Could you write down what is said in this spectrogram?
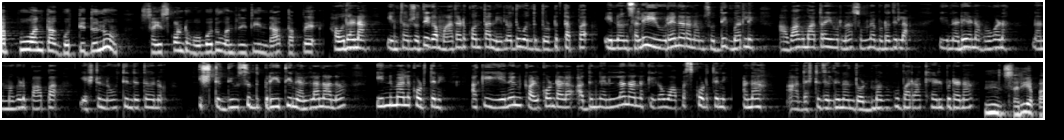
ತಪ್ಪು ಅಂತ ಗೊತ್ತಿದ್ದೂ ಸಹಿಸ್ಕೊಂಡು ಹೋಗೋದು ಒಂದ್ ರೀತಿಯಿಂದ ತಪ್ಪೇ. ಹೌದಣ್ಣ ಇಂಥವ್ರ ಜೊತೆಗೆ ಮಾತಾಡ್ಕೊಂತ ನಿಲ್ಲೋದು ಒಂದು ದೊಡ್ಡ ತಪ್ಪ. ಇನ್ನೊಂದ್ಸಲಿ ಇವ್ರೇನಾರ ನಮ್ಮ ಸುದ್ದಿಗೆ ಬರಲಿ ಅವಾಗ ಮಾತ್ರ ಇವ್ರನ್ನ ಸುಮ್ಮನೆ ಬಿಡೋದಿಲ್ಲ. ಈಗ ನಡೆಯೋಣ ಹೋಗೋಣ. ನನ್ನ ಮಗಳು ಪಾಪ ಎಷ್ಟು ನೋವು ತಿಂದಿತ್ತೇನೋ ಇಷ್ಟು ದಿವಸದ ಪ್ರೀತಿನೆಲ್ಲ ನಾನು ಇನ್ಮೇಲೆ ಕೊಡ್ತೀನಿ. ಆಕೆ ಏನೇನು ಕಳ್ಕೊಂಡಾಳ ಅದನ್ನೆಲ್ಲ ನಾನು ಆಕೆಗೆ ವಾಪಸ್ ಕೊಡ್ತೀನಿ. ಅಣ್ಣ ಆದಷ್ಟು ಜಲ್ದಿ ನನ್ನ ದೊಡ್ಡ ಮಗಗೂ ಬರಕ್ಕೆ ಹೇಳ್ಬಿಡಣ. ಹ್ಮ್ ಸರಿಯಪ್ಪ.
